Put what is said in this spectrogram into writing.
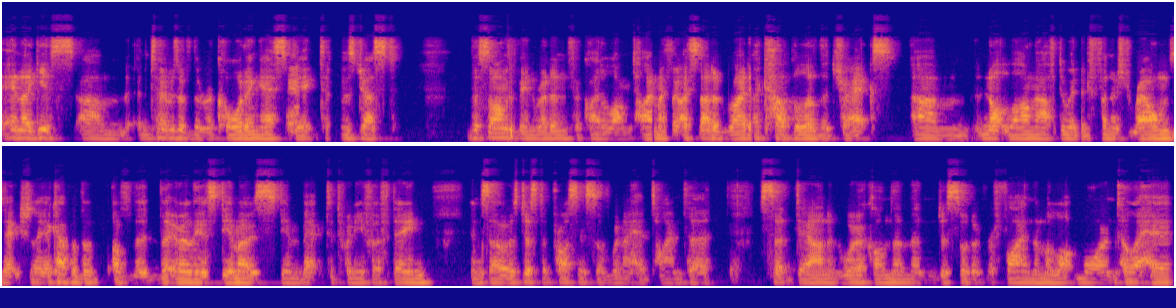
and I guess um, in terms of the recording aspect, it was just the songs have been written for quite a long time. I think I started writing a couple of the tracks um, not long after we had finished Realms. Actually, a couple of the, of the, the earliest demos stem back to 2015, and so it was just a process of when I had time to sit down and work on them and just sort of refine them a lot more until I had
